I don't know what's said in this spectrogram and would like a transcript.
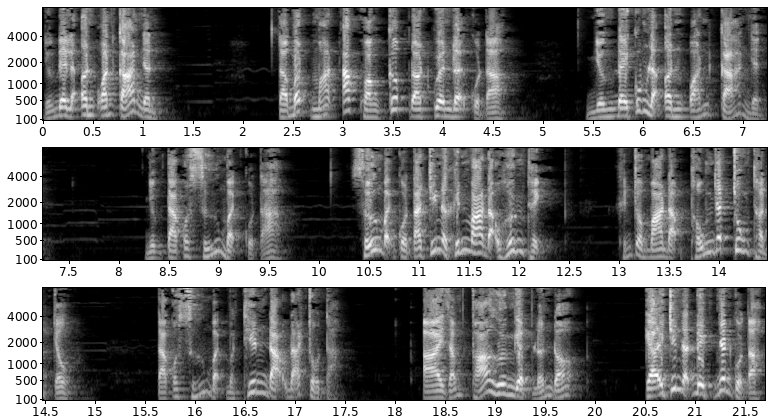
Nhưng đây là ân oán cá nhân. Ta bất mãn ác hoàng cướp đoạt quyền lợi của ta. Nhưng đây cũng là ân oán cá nhân. Nhưng ta có sứ mệnh của ta. Sứ mệnh của ta chính là khiến ma đạo hưng thịnh. Khiến cho ma đạo thống nhất trung thần châu. Ta có sứ mệnh mà thiên đạo đã cho ta. Ai dám phá hư nghiệp lớn đó. Kẻ ấy chính là địch nhân của ta.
